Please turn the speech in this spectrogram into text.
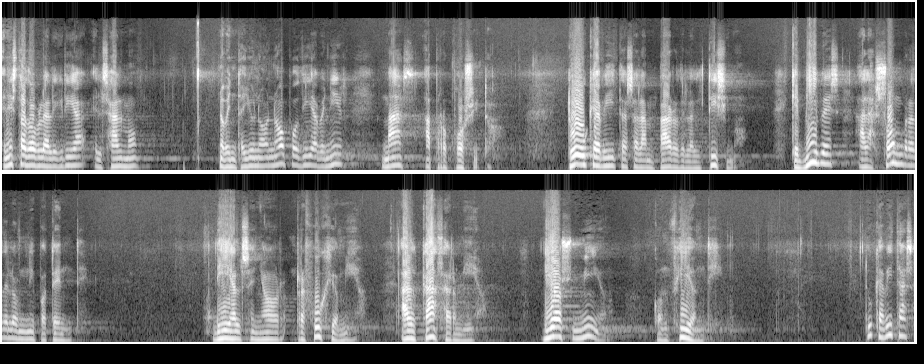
en esta doble alegría el Salmo 91 no podía venir más a propósito. Tú que habitas al amparo del Altísimo, que vives a la sombra del Omnipotente, di al Señor, refugio mío, alcázar mío, Dios mío, confío en ti. Tú que habitas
